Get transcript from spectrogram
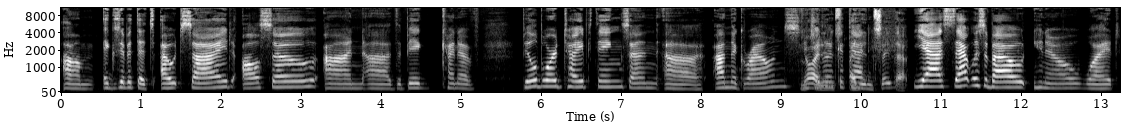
um, exhibit that's outside, also on uh, the big kind of billboard type things on uh, on the grounds? Did no, you I look didn't. at that? I didn't say that. Yes, that was about, you know, what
